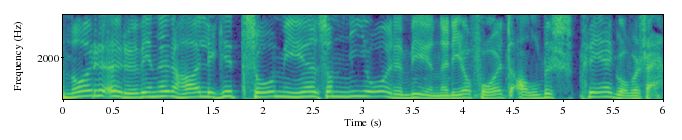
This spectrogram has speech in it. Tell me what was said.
Når rødviner har ligget så mye som ni år, begynner de å få et alderspreg over seg.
